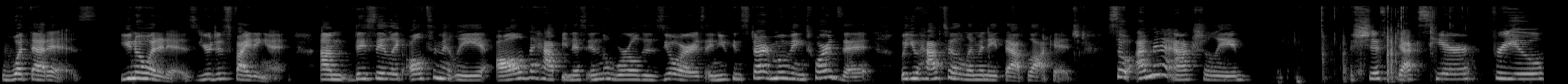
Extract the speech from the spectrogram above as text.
what that is you know what it is. You're just fighting it. Um, they say, like, ultimately, all the happiness in the world is yours, and you can start moving towards it, but you have to eliminate that blockage. So, I'm going to actually shift decks here for you,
